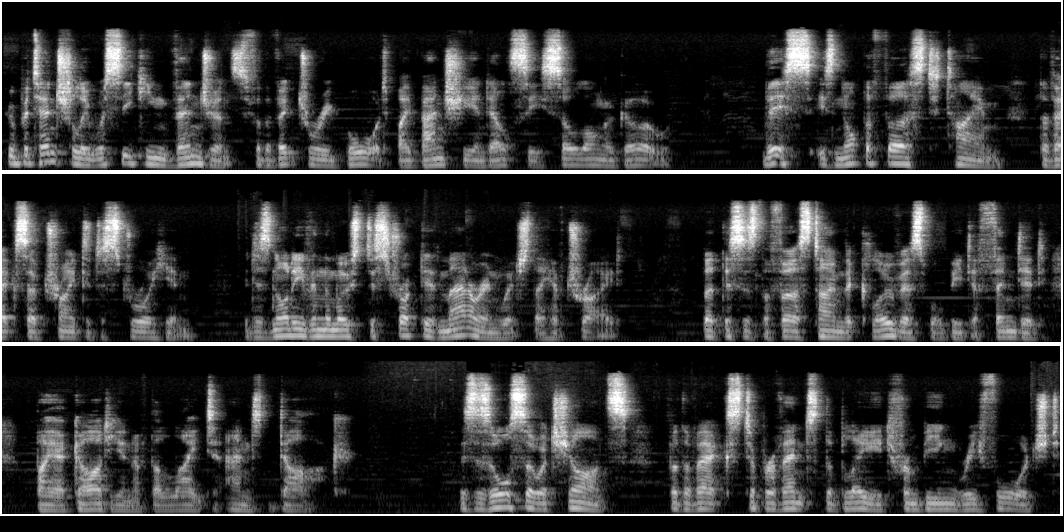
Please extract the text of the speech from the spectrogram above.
who potentially were seeking vengeance for the victory bought by Banshee and Elsie so long ago. This is not the first time the Vex have tried to destroy him. It is not even the most destructive manner in which they have tried. But this is the first time that Clovis will be defended by a guardian of the light and dark. This is also a chance for the Vex to prevent the blade from being reforged,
